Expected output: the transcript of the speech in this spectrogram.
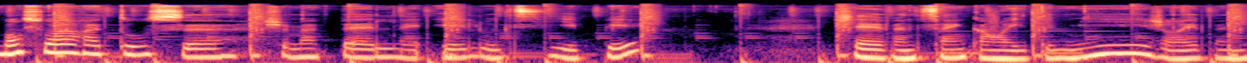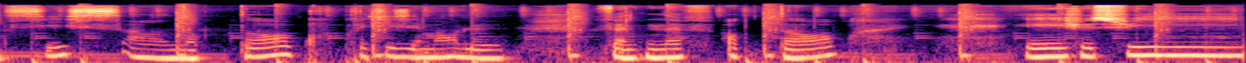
Bonsoir à tous, je m'appelle Elodie Epée. J'ai 25 ans et demi, j'aurai 26 en octobre, précisément le 29 octobre. Et je suis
